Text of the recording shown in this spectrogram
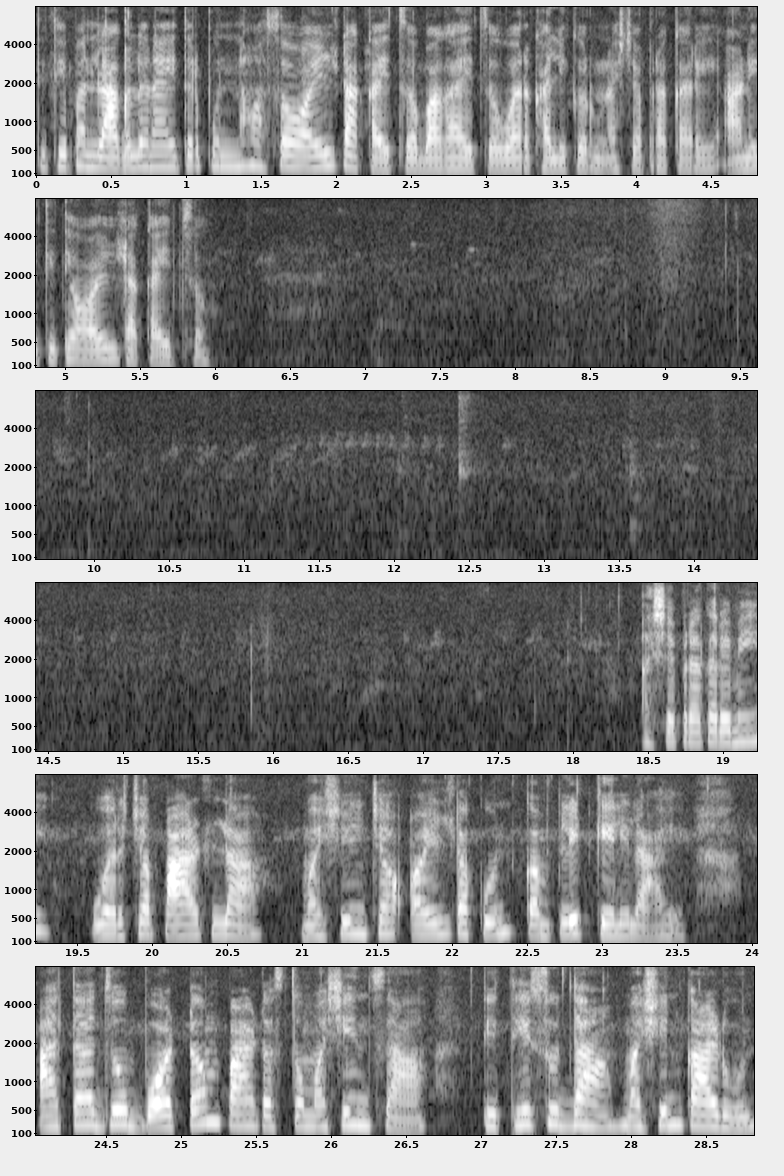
तिथे पण लागलं नाही तर पुन्हा असं ऑइल टाकायचं बघायचं वर खाली करून अशा प्रकारे आणि तिथे ऑइल टाकायचं. अशा प्रकारे मी वरच्या पार्टला मशीनच्या ऑइल टाकून कंप्लीट केलेला आहे. आता जो बॉटम पार्ट असतो मशीनचा तिथेसुद्धा मशीन काढून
